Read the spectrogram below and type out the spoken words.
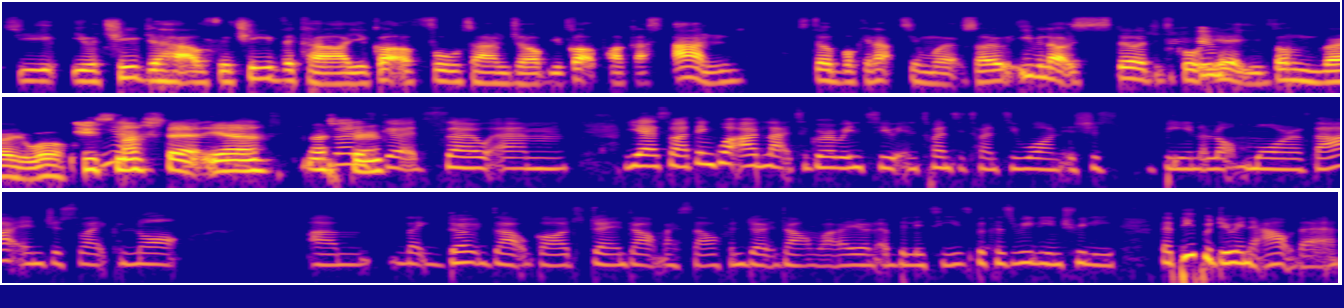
So you, you achieved your house, you achieved the car, you got a full time job, you got a podcast, and still booking acting work. So even though it's still a difficult Mm. year, you've done very well. You smashed that it. is Yeah, that's That true. is good. So um yeah, so I think what I'd like to grow into in 2021 is just being a lot more of that and just like not um like don't doubt God, don't doubt myself and don't doubt my own abilities because really and truly there are people doing it out there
